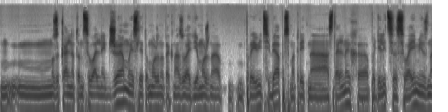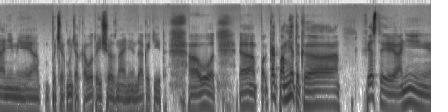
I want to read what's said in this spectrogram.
музыкально-танцевальный джем, если это можно так назвать, где можно проявить себя, посмотреть на остальных, э, поделиться своими знаниями, э, почерпнуть от кого-то еще знания, да, какие-то. А, Вот. Как по мне, так фесты, они,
